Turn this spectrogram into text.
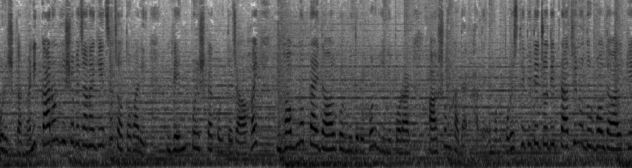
পরিষ্কার হয়নি। কারণ হিসেবে জানা গিয়েছে, যতবারই ড্রেন পরিষ্কার করতে যাওয়া হয়, ভগ্ন প্রায় দেওয়াল কর্মীদের উপর ভেঙে পড়ার আশঙ্কা দেখা দেয়। এমন পরিস্থিতিতে যদি প্রাচীন ও দুর্বল দেওয়ালকে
